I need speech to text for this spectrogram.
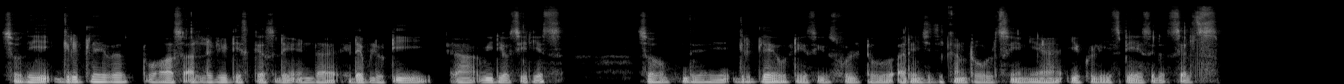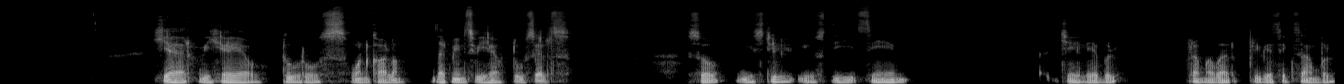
So the grid layout was already discussed in the AWT uh, video series so the grid layout is useful to arrange the controls in a equally spaced cells. Here we have two rows, one column. That means we have two cells. So we still use the same J label from our previous example.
